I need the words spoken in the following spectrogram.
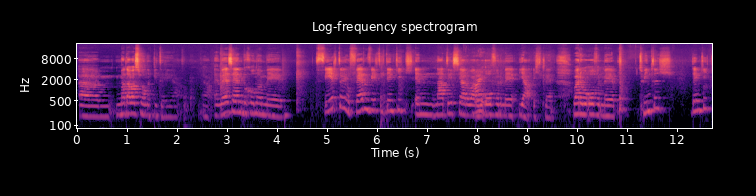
ehm, maar dat was wel een pittige, ja. ja. En wij zijn begonnen met 40 of 45, denk ik. En na het eerste jaar waren we over met... Ja, echt klein. Waren we over met 20, denk ik.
